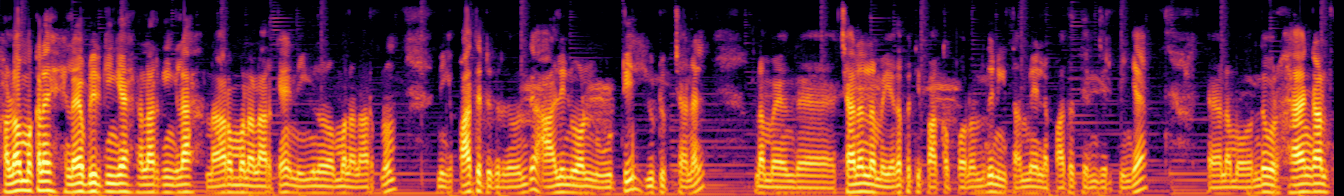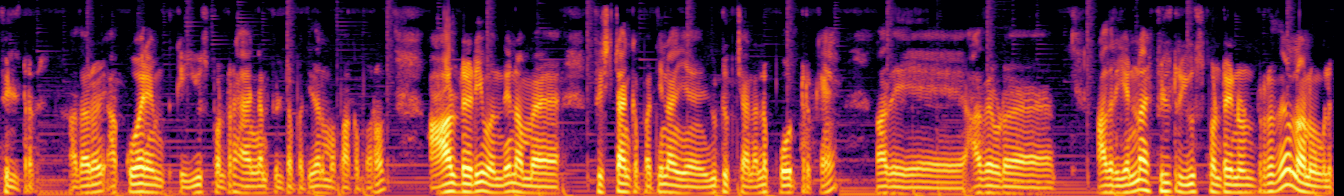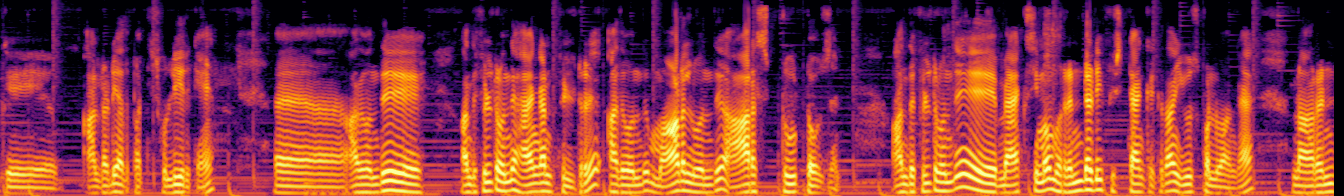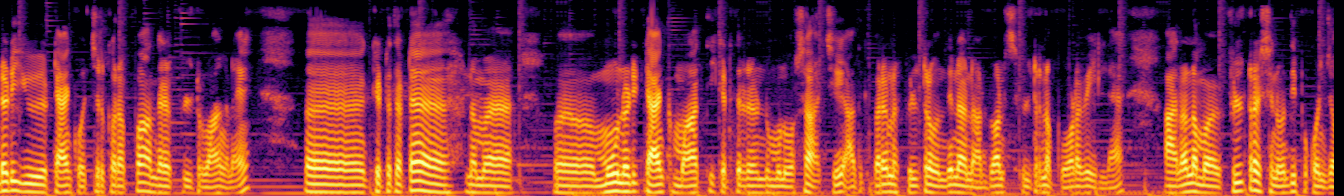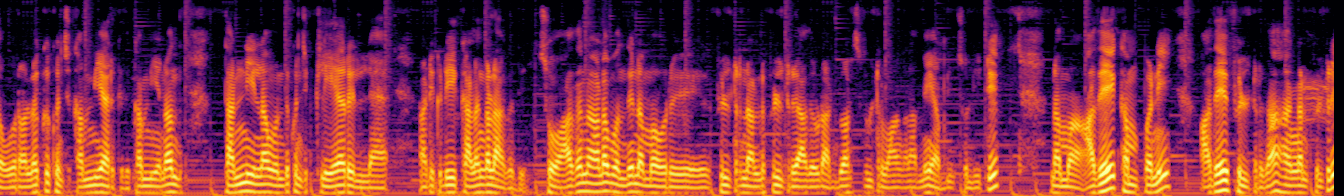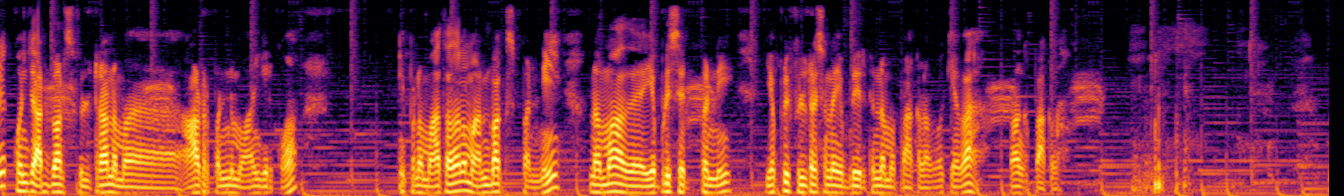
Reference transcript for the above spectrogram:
Hello மக்களே எல்லாம் எப்படி இருக்கீங்க? நல்லா இருக்கீங்களா? நான் ரொம்ப நல்லா இருக்கேன். நீங்களும் ரொம்ப நல்லா இருக்கணும். நீங்கள் பார்த்துட்டு இருக்கிறது வந்து all in one Ooty YouTube channel. நம்ம இந்த சேனல் நம்ம எதை பற்றி பார்க்க போகிறோம் வந்து நீங்கள் தமிழில் பார்த்து தெரிஞ்சிருப்பீங்க. நம்ம வந்து ஒரு ஹேங் ஆன் ஃபில்டர் அதாவது அக்வாரியத்துக்கு யூஸ் பண்ணுற ஹேங் ஆன் ஃபில்டர் பற்றி தான் நம்ம பார்க்க போகிறோம் ஆல்ரெடி வந்து நம்ம ஃபிஷ் டேங்கை பற்றி நான் என் யூடியூப் சேனலில் போட்டிருக்கேன். அது அதோட அதில் என்ன ஃபில்ட்ரு யூஸ் பண்ணுறேன்னுன்றதும் நான் உங்களுக்கு ஆல்ரெடி அதை பற்றி சொல்லியிருக்கேன். அது வந்து அந்த ஃபில்டர் வந்து ஹேங் ஆன் ஃபில்ட்ரு அது வந்து மாடல் வந்து ஆர்எஸ் டூ தௌசண்ட் அந்த ஃபில்டர் வந்து மேக்ஸிமம் ரெண்டடி ஃபிஷ் டேங்க்குக்கு தான் யூஸ் பண்ணுவாங்க. நான் ரெண்டடி டேங்க் வச்சுருக்கிறப்ப அந்த ஃபில்டர் வாங்கினேன். கிட்டத்தட்ட நம்ம மூணு அடி டேங்க் மாற்றி கிட்டத்தட்ட ரெண்டு மூணு வருஷம் ஆச்சு. அதுக்கு பிறகு நான் ஃபில்டர் வந்து நான் அட்வான்ஸ் ஃபில்டர் நான் போடவே இல்லை. அதனால் நம்ம ஃபில்ட்ரேஷன் வந்து இப்போ கொஞ்சம் ஓரளவுக்கு கொஞ்சம் கம்மியாக இருக்குது. கம்மியானா அந்த தண்ணியெலாம் வந்து கொஞ்சம் கிளியர் இல்லை. அடிக்கடி கலங்கலாகுது ஸோ அதனால் வந்து நம்ம ஒரு ஃபில்டர் நல்ல ஃபில்ட்ரு அதோட அட்வான்ஸ் ஃபில்டர் வாங்கலாமே அப்படின்னு சொல்லிட்டு நம்ம அதே கம்பெனி அதே ஃபில்ட்ரு தான் ஹேங் ஆன் ஃபில்ட்ரு கொஞ்சம் அட்வான்ஸ் ஃபில்டராக நம்ம ஆர்டர் பண்ணி நம்ம வாங்கியிருக்கோம். இப்போ நம்ம அதை தான் நம்ம அன்பாக்ஸ் பண்ணி நம்ம அதை எப்படி செட் பண்ணி எப்படி ஃபில்ட்ரேஷனாக எப்படி இருக்குன்னு நம்ம பார்க்கலாம். ஓகேவா வாங்க பார்க்கலாம்.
